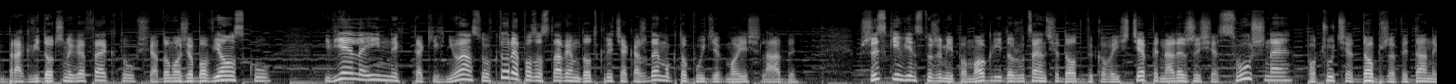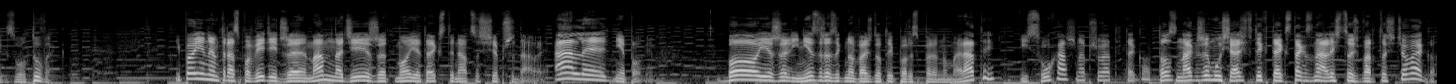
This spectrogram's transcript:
brak widocznych efektów, świadomość obowiązku i wiele innych takich niuansów, które pozostawiam do odkrycia każdemu, kto pójdzie w moje ślady. Wszystkim więc, którzy mi pomogli, dorzucając się do odwykowej ściepy, należy się słuszne poczucie dobrze wydanych złotówek. I powinienem teraz powiedzieć, że mam nadzieję, że moje teksty na coś się przydały, ale nie powiem. Bo jeżeli nie zrezygnować do tej pory z prenumeraty i słuchasz na przykład tego, to znak, że musiałeś w tych tekstach znaleźć coś wartościowego.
